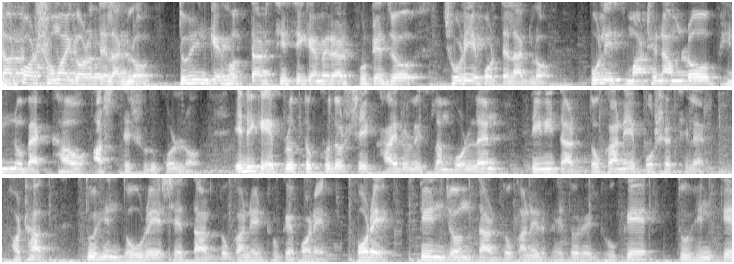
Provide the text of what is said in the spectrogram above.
তারপর সময় গড়াতে লাগল। তুহিনকে হত্যার সিসি ক্যামেরার ফুটেজও ছড়িয়ে পড়তে লাগল। পুলিশ মাঠে নামলো, ভিন্ন ব্যাখ্যাও আসতে শুরু করল। এদিকে প্রত্যক্ষদর্শী খায়রুল ইসলাম বললেন, তিনি তার দোকানে বসেছিলেন। হঠাৎ তুহিন দৌড়ে এসে তার দোকানে ঢুকে পড়ে। পরে তিনজন তার দোকানের ভেতরে ঢুকে তুহিনকে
